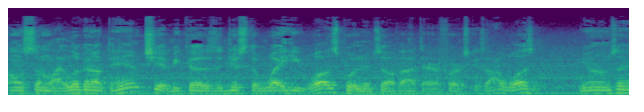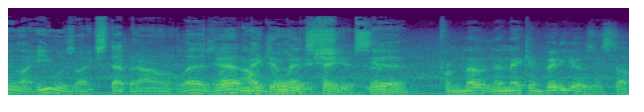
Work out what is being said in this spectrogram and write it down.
on some like looking up to him shit because of just the way he was putting himself out there at first. Because I wasn't. You know what I'm saying? Like he was like stepping out on a ledge. Yeah, like, making mixtapes Yeah. promoting and making videos and stuff.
